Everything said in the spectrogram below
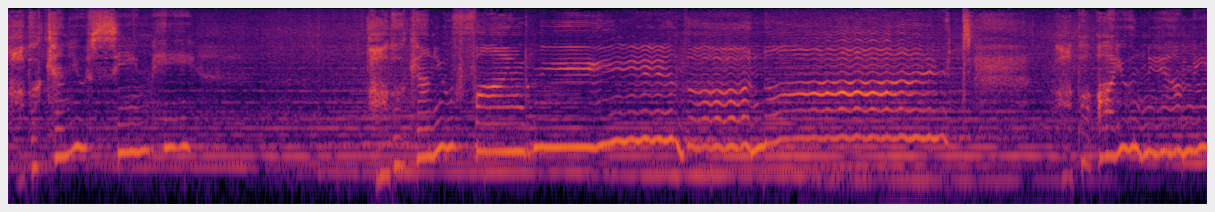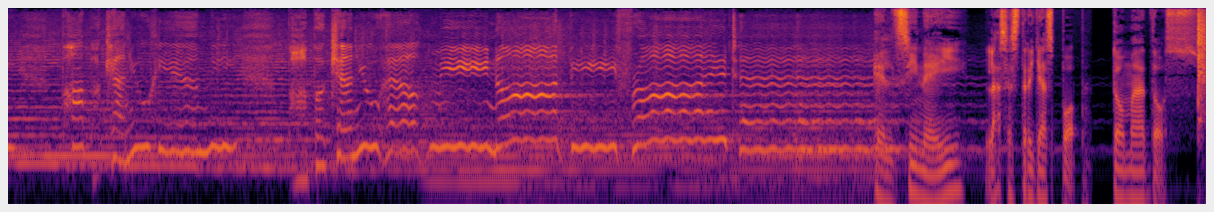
Papa, can you see me? Papa, can you find me in the night? Papa, are you near me? Papa, can you hear me? Papa, can you help me not be frightened? El cine y las estrellas pop. Toma 2.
